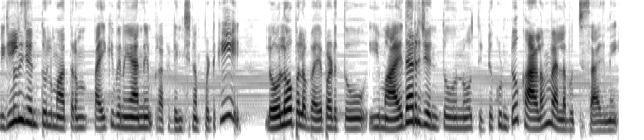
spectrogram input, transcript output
మిగిలిన జంతువులు మాత్రం పైకి వినయాన్ని ప్రకటించినప్పటికీ లోపల భయపడుతూ ఈ మాయదారి జంతువును తిట్టుకుంటూ కాలం వెళ్ళబుచ్చసాగినాయి.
